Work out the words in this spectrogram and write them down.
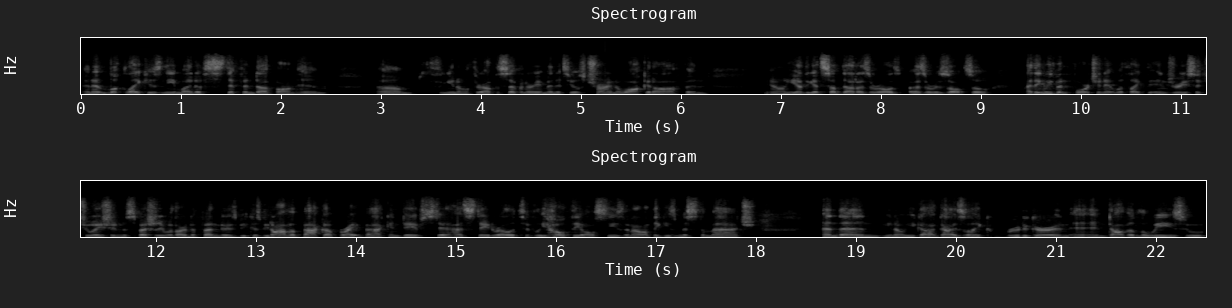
and it looked like his knee might have stiffened up on him. Um, you know, throughout the seven or eight minutes he was trying to walk it off, and you know he had to get subbed out as a as a result. So I think we've been fortunate with like the injury situation, especially with our defenders, because we don't have a backup right back, and Dave st- has stayed relatively healthy all season. I don't think he's missed a match. And then you know you got guys like Rudiger and, and, and David Luiz who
